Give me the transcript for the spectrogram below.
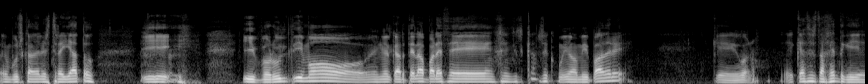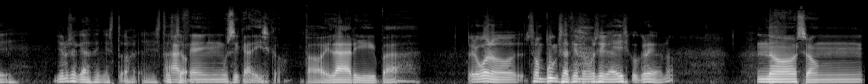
en busca del estrellato. Y, y por último, en el cartel aparece en Gengis Khan se comió a mi padre. Que bueno, eh, ¿qué hace esta gente? Que yo no sé qué hacen esto, estos chavales. Hacen música disco, para bailar y para... Pero bueno, son punks haciendo música disco, creo, ¿no? No, son,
